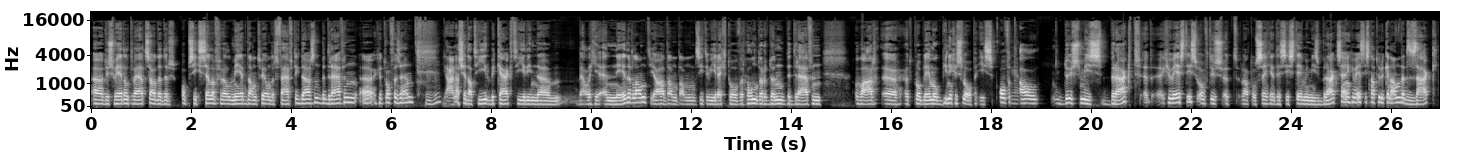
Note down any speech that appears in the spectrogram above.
Uh, dus wereldwijd zouden er op zichzelf wel meer dan 250.000 bedrijven uh, getroffen zijn. Mm -hmm. Ja, en als je dat hier bekijkt, hier in um, België en Nederland, ja, dan, dan zitten we hier echt over honderden bedrijven waar uh, het probleem ook binnengeslopen is. Of het ja. al dus misbruikt geweest is, of dus het, laat ons zeggen, de systemen misbruikt zijn geweest, is natuurlijk een andere zaak.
